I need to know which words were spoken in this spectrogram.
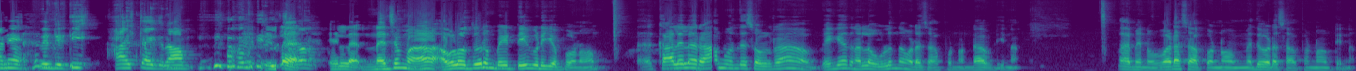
அண்ணே ரெண்டு டீ. ஹேஷ்டேக் ராம் இல்ல. இல்ல. நிஜமா அவ்வளவு தூரம் போய் டீ குடிக்க போனோம். காலையில ராம் வந்து சொல்றான் எங்கேயாவது நல்ல உளுந்த வடை சாப்பிடணும்டா அப்படின்னா. ஐ மீன் வடை சாப்பிடணும் மெது வடை சாப்பிடணும் அப்படின்னா.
